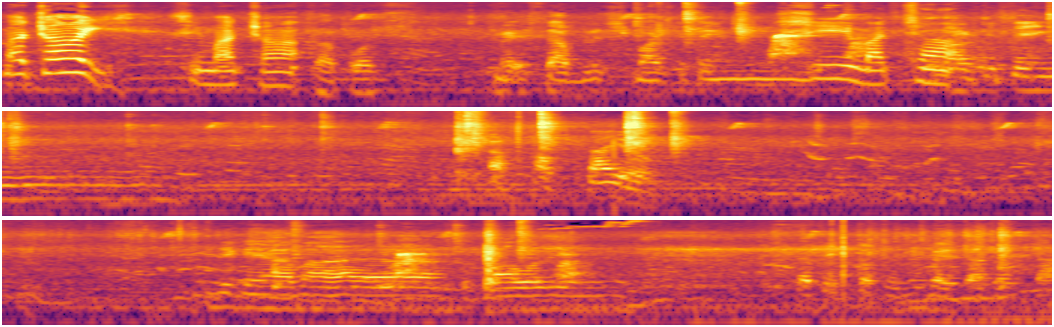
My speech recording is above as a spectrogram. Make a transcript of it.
Machay! Si Macha. Tapos, may established marketing Si Macha. marketing up, up tayo. Hindi kaya ma bawal yung sa TikTok yung benta-benta.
